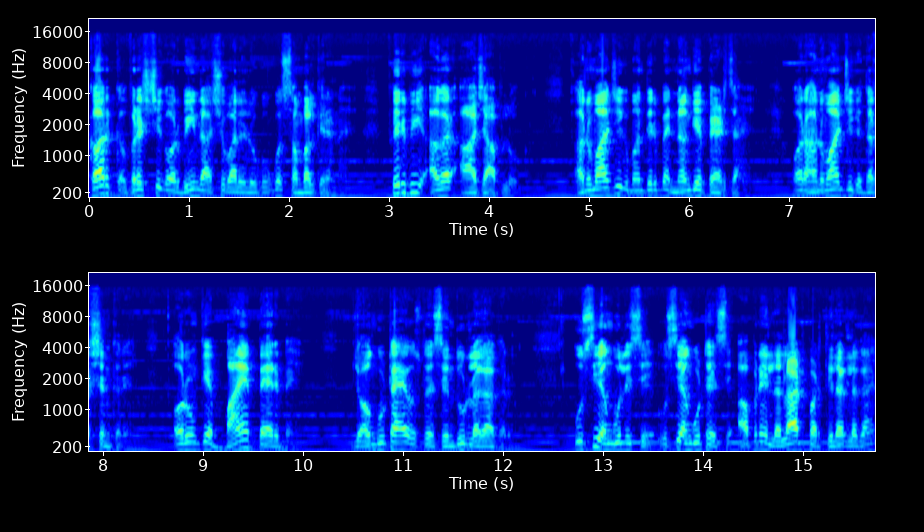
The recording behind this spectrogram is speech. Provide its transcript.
कर्क, वृश्चिक और मीन राशि वाले लोगों को संभल के रहना है। फिर भी अगर आज आप लोग हनुमान जी के मंदिर में नंगे पैर जाएँ और हनुमान जी के दर्शन करें और उनके बाएँ पैर में जो अंगूठा है उसमें सिंदूर लगाकर उसी अंगुली से, उसी अंगूठे से अपने ललाट पर तिलक लगाएँ।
